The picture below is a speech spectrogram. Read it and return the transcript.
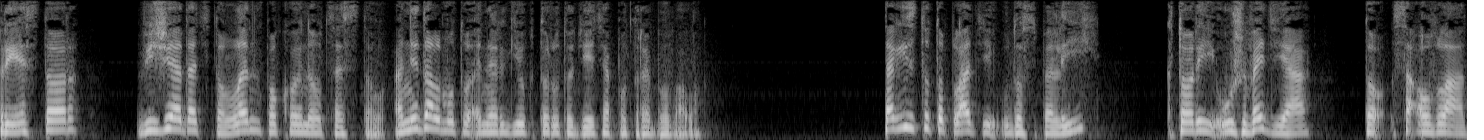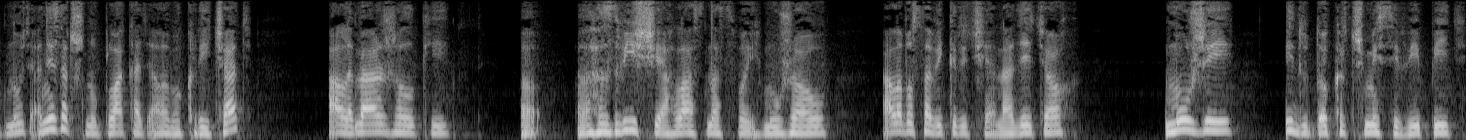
priestor vyžiadať to len pokojnou cestou a nedal mu tú energiu, ktorú to dieťa potrebovalo. Takisto to platí u dospelých, ktorí už vedia to sa ovládnuť a nezačnú plakať alebo kričať, ale manželky e, zvýšia hlas na svojich mužov alebo sa vykričia na deťoch. Muži idú do krčmy si vypiť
